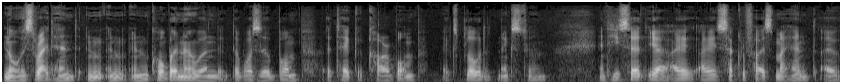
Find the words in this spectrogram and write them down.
no, his right hand in, in, in Kobane when there was a bomb attack, a car bomb exploded next to him. And he said, Yeah, I, I sacrificed my hand. I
